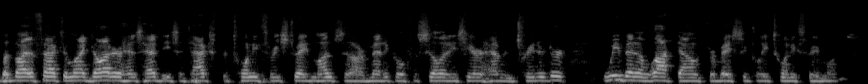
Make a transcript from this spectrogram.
but by the fact that my daughter has had these attacks for 23 straight months and our medical facilities here haven't treated her, we've been in lockdown for basically 23 months.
